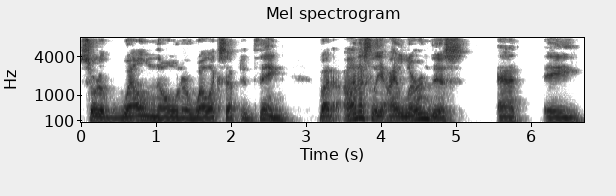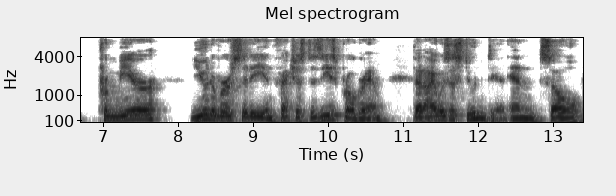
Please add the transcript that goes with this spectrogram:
sort of well known or well accepted thing. But honestly, I learned this at a premier university infectious disease program that I was a student in. And so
